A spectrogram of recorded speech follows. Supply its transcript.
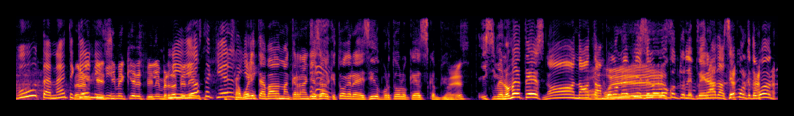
Puta, nadie te Pero quiere el que ni... sí me quieres, Piolín, ¿verdad, ni Piolín? Dios te quiere, Esa abuelita Batman, carnal, ya sabes que tú agradecido por todo lo que haces, campeón. ¿Ves? ¿Y si me lo metes? No, no, No, tampoco no empieces luego con tu leperada, ¿sí? Porque te voy a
